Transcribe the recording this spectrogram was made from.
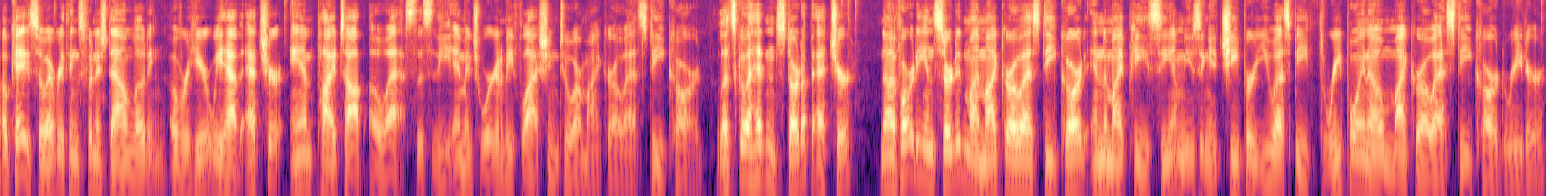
Okay, so everything's finished downloading. Over here we have Etcher and PiTop OS. This is the image we're going to be flashing to our micro SD card. Let's go ahead and start up Etcher. Now I've already inserted my micro SD card into my PC. I'm using a cheaper USB 3.0 micro SD card reader.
